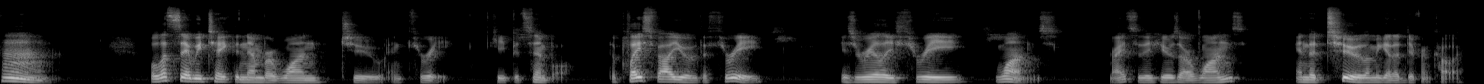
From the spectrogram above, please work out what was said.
Hmm. Well, let's say we take the number 1, 2, and 3. Keep it simple. The place value of the 3 is really three ones, right? So here's our ones. And the 2, let me get a different color.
